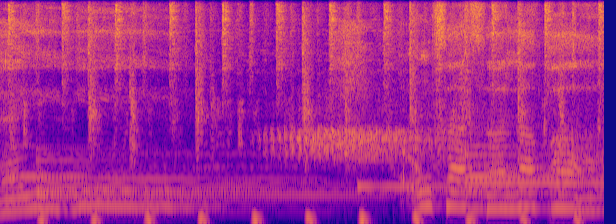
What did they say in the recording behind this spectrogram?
ungibeka lena yena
